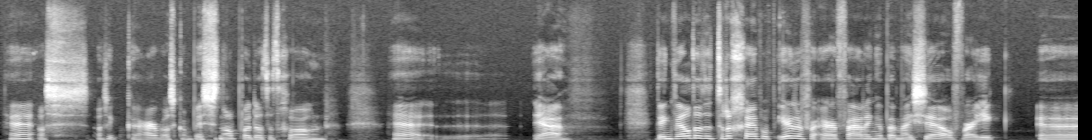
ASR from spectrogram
hè, als, als ik haar was, kan ik best snappen dat het gewoon. Hè, ja, ik denk wel dat het teruggeeft op eerdere ervaringen bij mijzelf, waar ik uh,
